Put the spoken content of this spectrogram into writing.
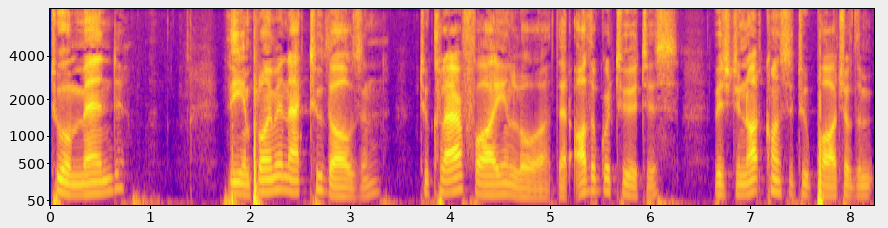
to amend the Employment Act 2000 to clarify in law that other gratuities which do not constitute part of the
